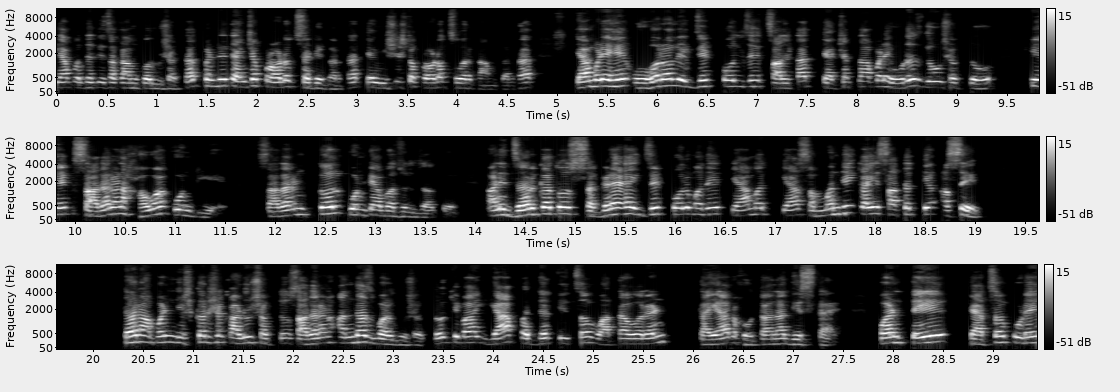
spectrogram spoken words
या पद्धतीचं काम करू शकतात. पण ते त्यांच्या प्रॉडक्टसाठी करतात. त्या विशिष्ट वर काम करतात. त्यामुळे हे ओव्हरऑल एक्झिट पोल जे चालतात त्याच्यातनं आपण एवढंच घेऊ शकतो की एक साधारण हवा कोणती आहे? साधारण कल कोणत्या बाजूला जातोय? आणि जर का तो सगळ्या एक्झिट पोलमध्ये त्यामध्ये त्या संबंधी काही सातत्य असेल तर आपण निष्कर्ष काढू शकतो साधारण अंदाज बाळगू शकतो की या पद्धतीचं वातावरण तयार होताना दिसत आहे पण ते त्याचं पुढे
